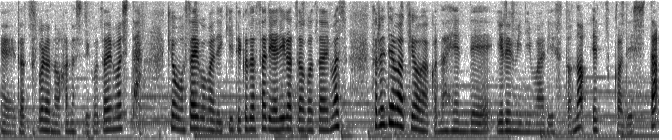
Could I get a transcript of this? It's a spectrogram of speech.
えー、脱プラのお話でございました。今日も最後まで聞いてくださりありがとうございます。それでは今日はこの辺でゆるミニマリストのえつこでした。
